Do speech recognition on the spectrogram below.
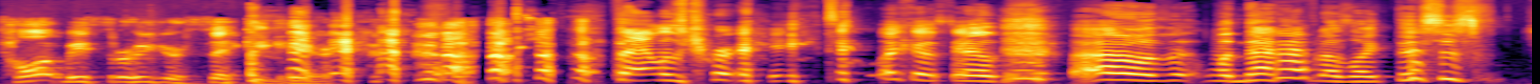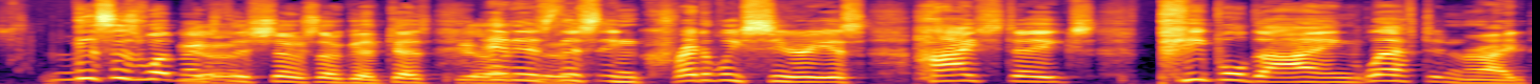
Talk me through your thinking here. that was great. like I said, oh, when that happened, I was like, this is this is what makes Yeah. this show so good because Yeah, it is yeah. this incredibly serious, high stakes, people dying left and right,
